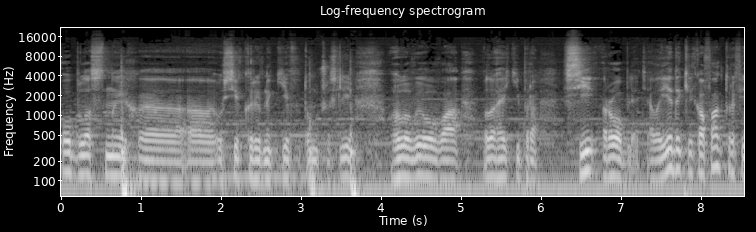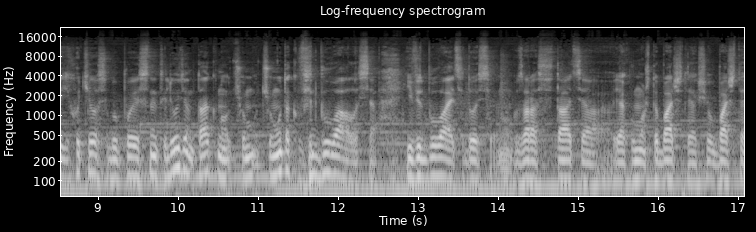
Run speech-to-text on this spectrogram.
обласних е, е, усіх керівників, в тому числі голови ОВА Олега Кіпра, всі роблять. Але є декілька факторів, які хотілося б пояснити людям, так ну чому чому так відбувалося і відбувається досі. Ну зараз ситуація, як ви можете бачити, якщо ви бачите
